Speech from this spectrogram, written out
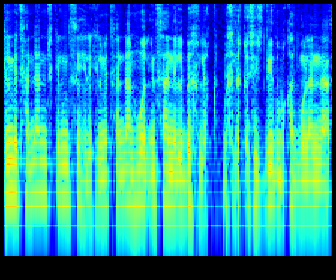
كلمة فنان مش كلمة سهلة. كلمة فنان هو الإنسان اللي بيخلق بيخلق شيء جديد وبقدمه للناس.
